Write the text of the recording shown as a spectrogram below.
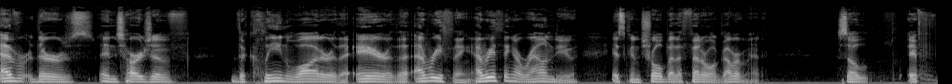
ever there's in charge of the clean water, the air, the everything. Everything around you is controlled by the federal government. So if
